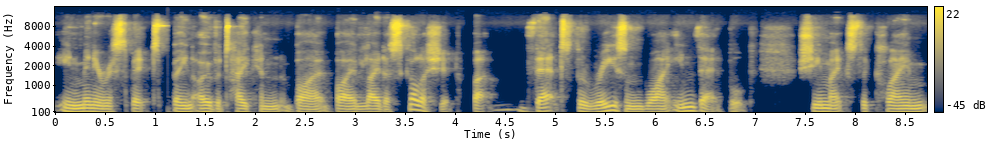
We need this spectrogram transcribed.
in many respects been overtaken by by later scholarship. But that's the reason why in that book she makes the claim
